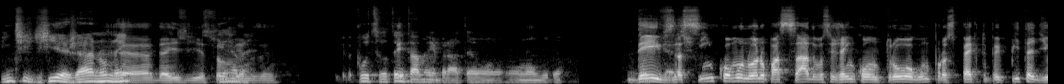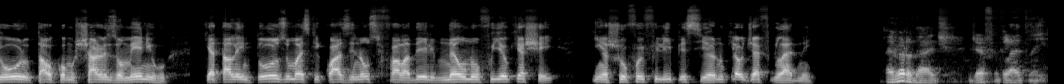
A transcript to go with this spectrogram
20 dias já, não lembro. É, 10 dias pelo menos. Hein. Putz, vou tentar lembrar até ao, longo do. Davis, assim como no ano passado você já encontrou algum prospecto pepita de ouro, tal como Charles Omenihu, que é talentoso, mas que quase não se fala dele? Não, não fui eu que achei. Quem achou foi o Felipe esse ano, que é o Jeff Gladney. É verdade, Jeff Gladney.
